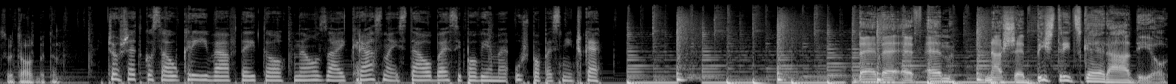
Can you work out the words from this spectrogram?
Sveta Alžbeta. Čo všetko sa ukrýva v tejto naozaj krásnej stavbe si povieme už po pesničke. BBFM naše Bystrické rádio.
